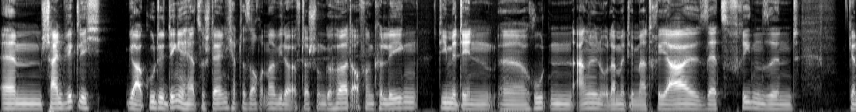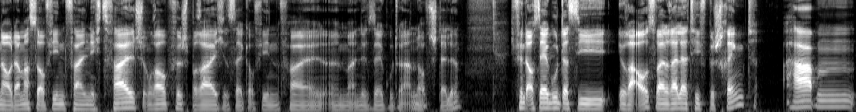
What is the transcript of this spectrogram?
ähm, scheint wirklich ja, gute Dinge herzustellen. Ich habe das auch immer wieder öfter schon gehört, auch von Kollegen, die mit den äh, Routen angeln oder mit dem Material sehr zufrieden sind. Genau, da machst du auf jeden Fall nichts falsch. Im Raubfischbereich ist ZEC auf jeden Fall ähm, eine sehr gute Anlaufstelle. Ich finde auch sehr gut, dass sie ihre Auswahl relativ beschränkt haben.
